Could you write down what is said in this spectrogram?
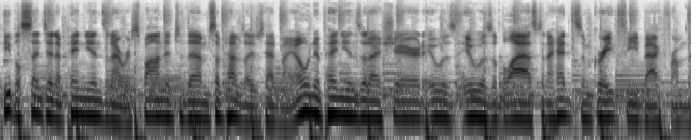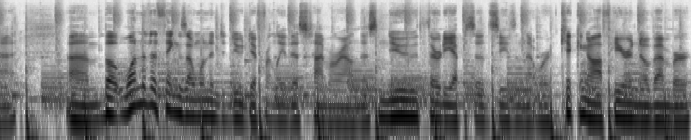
people sent in opinions, and I responded to them. Sometimes I just had my own opinions that I shared. It was it was a blast, and I had some great feedback from that. Um, but one of the things I wanted to do differently this time around, this new 30 episode season that we're kicking off here in November,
